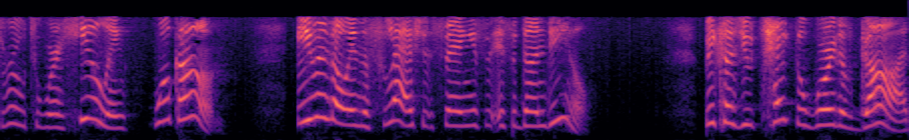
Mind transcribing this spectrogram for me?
through to where healing will come. Even though in the flesh it's saying it's, it's a done deal. Because you take the word of God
